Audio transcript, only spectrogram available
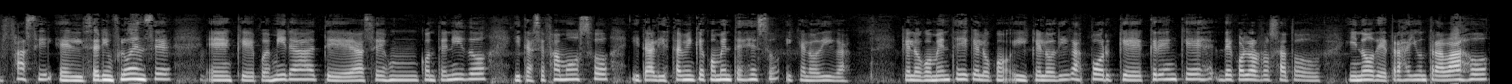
fácil el ser influencer, en que pues mira, te haces un contenido y te haces famoso y tal, y está bien que comentes eso y que lo digas que lo comentes y que lo, y que lo digas porque creen que es de color rosa todo. Y no, detrás hay un trabajo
